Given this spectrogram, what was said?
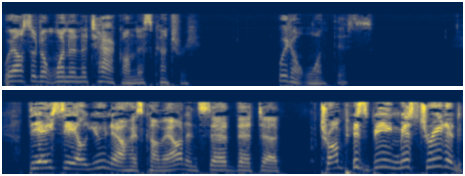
We also don't want an attack on this country. We don't want this. The ACLU now has come out and said that uh, Trump is being mistreated.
